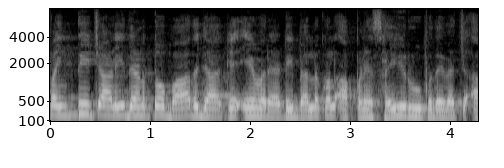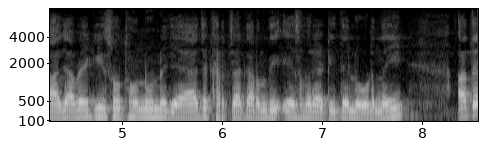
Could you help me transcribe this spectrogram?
35 40 ਦਿਨ ਤੋਂ ਬਾਅਦ ਜਾ ਕੇ ਇਹ ਵੈਰਾਈਟੀ ਬਿਲਕੁਲ ਆਪਣੇ ਸਹੀ ਰੂਪ ਦੇ ਵਿੱਚ ਆ ਜਾਵੇਗੀ। ਸੋ ਤੁਹਾਨੂੰ ਨਜਾਇਜ਼ ਖਰਚਾ ਕਰਨ ਦੀ ਇਸ ਵੈਰਾਈਟੀ ਤੇ ਲੋੜ ਨਹੀਂ। ਅਤੇ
